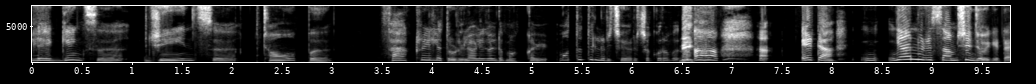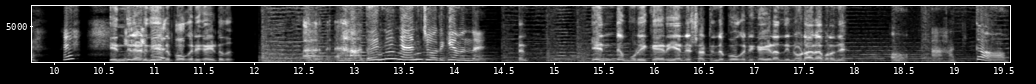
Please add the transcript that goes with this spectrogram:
ലെഗിങ്സ് ജീൻസ് ടോപ്പ് ഫാക്ടറിയിലെ തൊഴിലാളികളുടെ മക്കൾ മൊത്തത്തിലൊരു ചേർച്ചക്കുറവ്. ഡീ. ആ, ആ, ഏട്ടാ ഞ- ഞാനൊരു സംശയം ചോദിക്കട്ടെ? ഏ? എന്തിനാണ് നീ എന്റെ പോക്കറ്റ് കൈയിട്ടത് ആ, അത് തന്നെ ഞാൻ ചോദിക്കാൻ വന്നേ. എൻ- എന്റെ മുറി കയറി എന്റെ ഷർട്ടിന്റെ പോക്കറ്റ് കൈയിടാൻ നിന്നോട് ആരാ പറഞ്ഞേ? ഓ അതോ.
